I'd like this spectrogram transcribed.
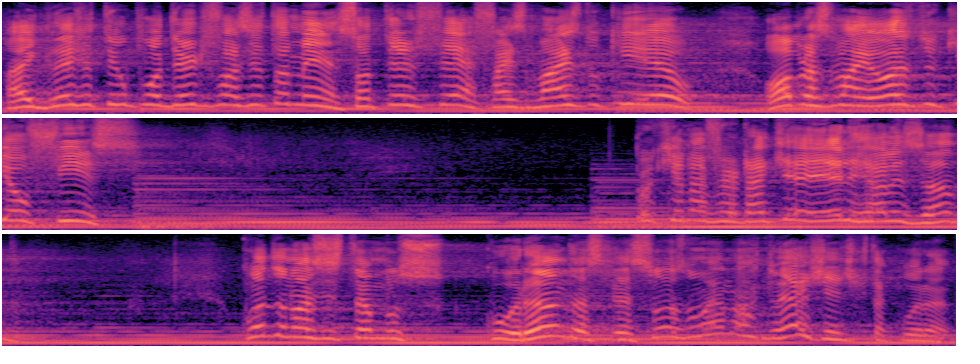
a igreja tem o poder de fazer também. É só ter fé, faz mais do que eu, obras maiores do que eu fiz. Porque na verdade é Ele realizando. Quando nós estamos curando as pessoas, não é, nós, não é a gente que está curando,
